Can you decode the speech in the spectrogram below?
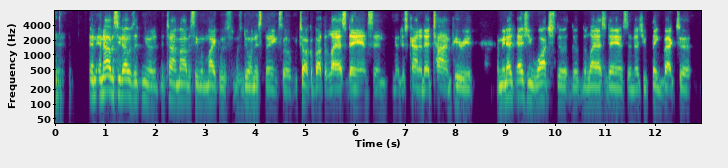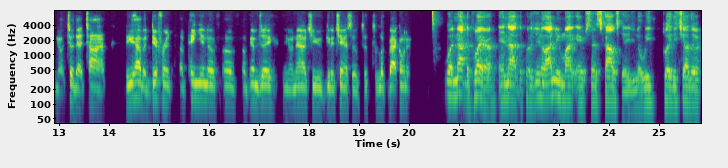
and and obviously that was you know the time obviously when Mike was was doing this thing. So we talk about the Last Dance and you know just kind of that time period. I mean, as, as you watch the, the, the Last Dance and as you think back to you know to that time, do you have a different opinion of of, of MJ? You know, now that you get a chance to, to, to look back on it. Well, not the player and not the person. You know, I knew Mike ever since college days. You know, we played each other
